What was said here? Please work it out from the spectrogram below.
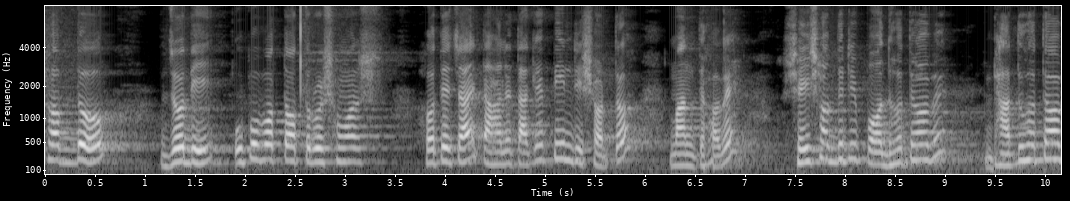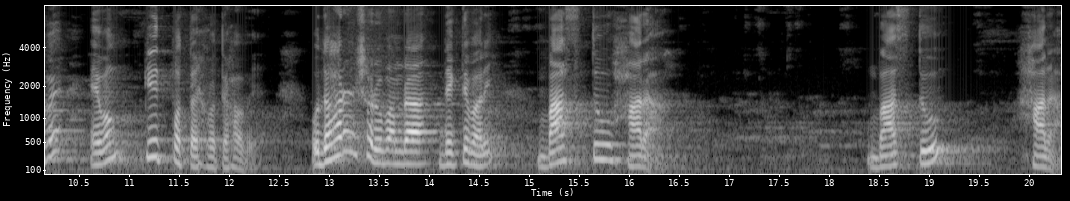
শব্দ যদি উপপদ সমাস হতে চায়, তাহলে তাকে তিনটি শর্ত মানতে হবে। সেই শব্দটি পদ হতে হবে, ধাতু হতে হবে এবং কৃত প্রত্যয় হতে হবে। উদাহরণস্বরূপ আমরা দেখতে পারি বাস্তু হারা বাস্তু হারা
